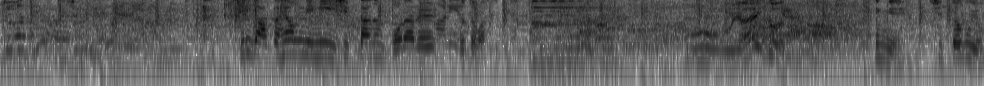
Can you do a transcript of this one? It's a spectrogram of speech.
어쩌가지? 안 쉬운데? 그리고 아까 형님이 쉽다는 보라를 다리요. 붙어봤습니다. 뭐야 이건? 형님 쉽다고요?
